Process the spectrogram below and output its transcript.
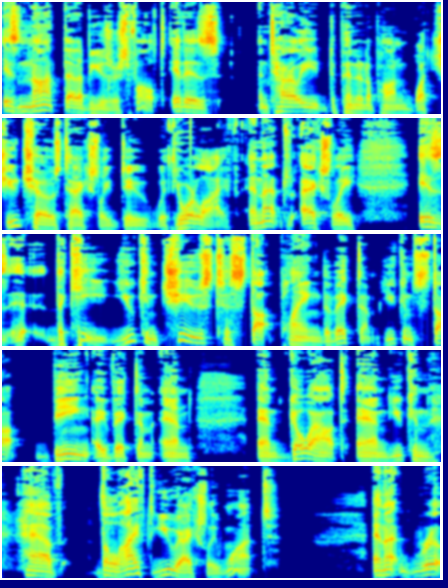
is not that abuser's fault. It is entirely dependent upon what you chose to actually do with your life. And that actually is the key. You can choose to stop playing the victim. You can stop being a victim and, and go out and you can have the life you actually want. And that re-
